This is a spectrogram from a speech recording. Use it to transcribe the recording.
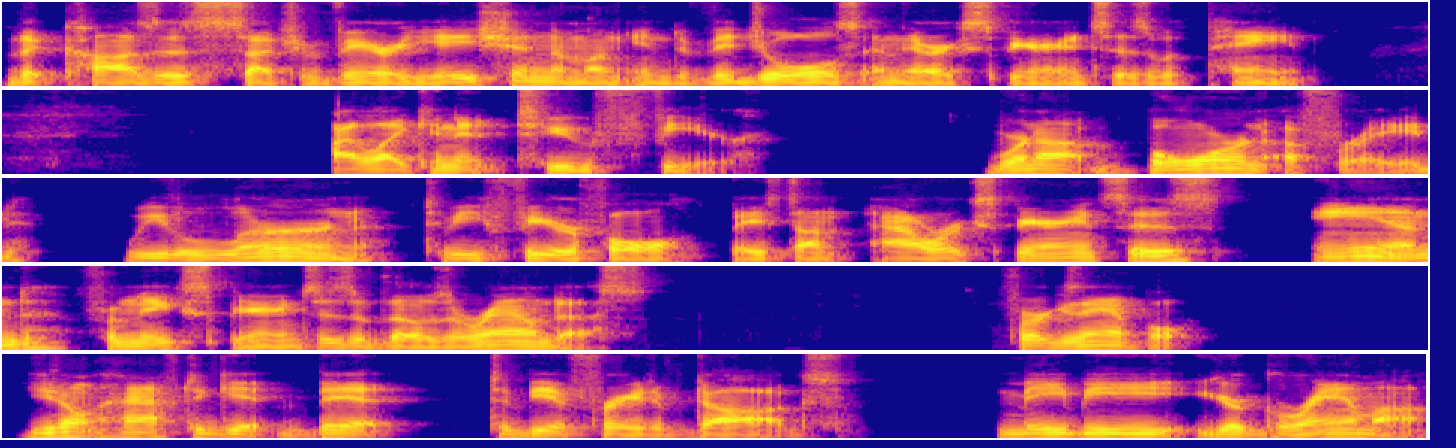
that causes such variation among individuals and their experiences with pain. I liken it to fear. We're not born afraid. We learn to be fearful based on our experiences and from the experiences of those around us. For example, you don't have to get bit to be afraid of dogs. Maybe your grandma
